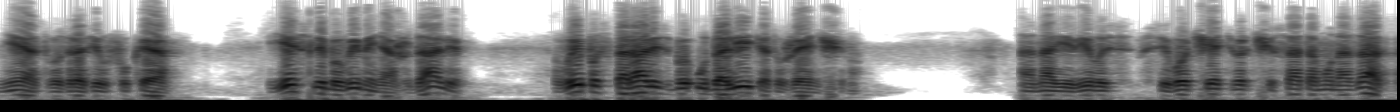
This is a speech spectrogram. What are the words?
«Нет», — возразил Фуке, — «если бы вы меня ждали, вы постарались бы удалить эту женщину. Она явилась всего четверть часа тому назад,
